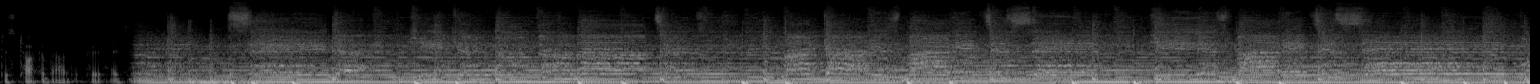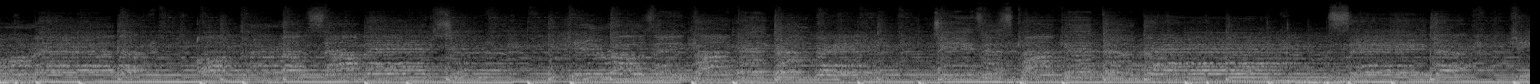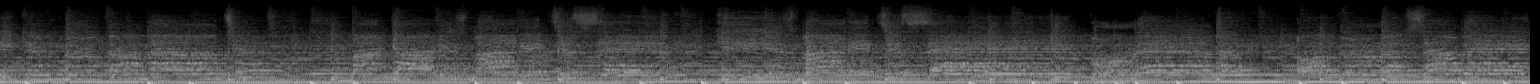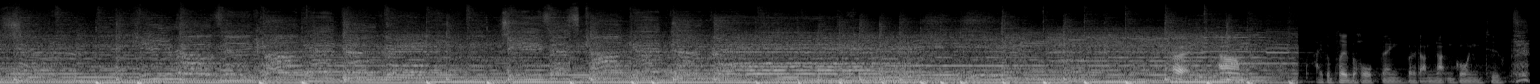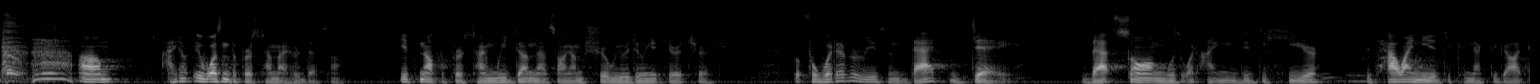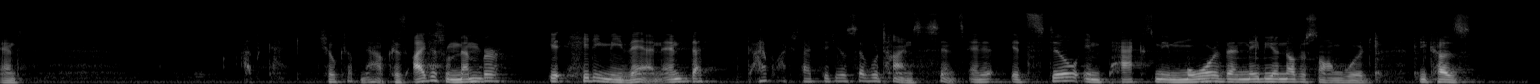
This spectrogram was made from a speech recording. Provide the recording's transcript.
just talk about it for a second. The whole thing, but I'm not going to. um, I don't, it wasn't the first time I heard that song. It's not the first time we'd done that song. I'm sure we were doing it here at church. But for whatever reason, that day, that song was what I needed to hear. It's how I needed to connect to God. And I'm kind of getting choked up now because I just remember it hitting me then. And that that video several times since, and it, it still impacts me more than maybe another song would because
